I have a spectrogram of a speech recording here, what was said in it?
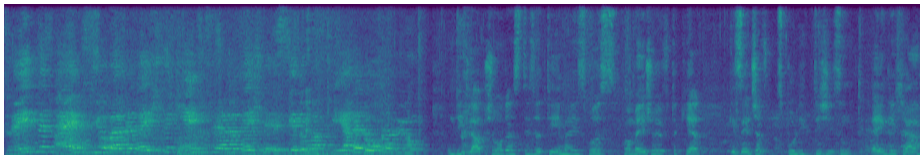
Tretet ein für eure Rechte, kämpft für eure Rechte, es geht um eine faire Lohnerhöhung. Und ich glaube schon, dass das ein Thema ist, was, haben wir eh schon öfter gehört, gesellschaftspolitisch ist und eigentlich auch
